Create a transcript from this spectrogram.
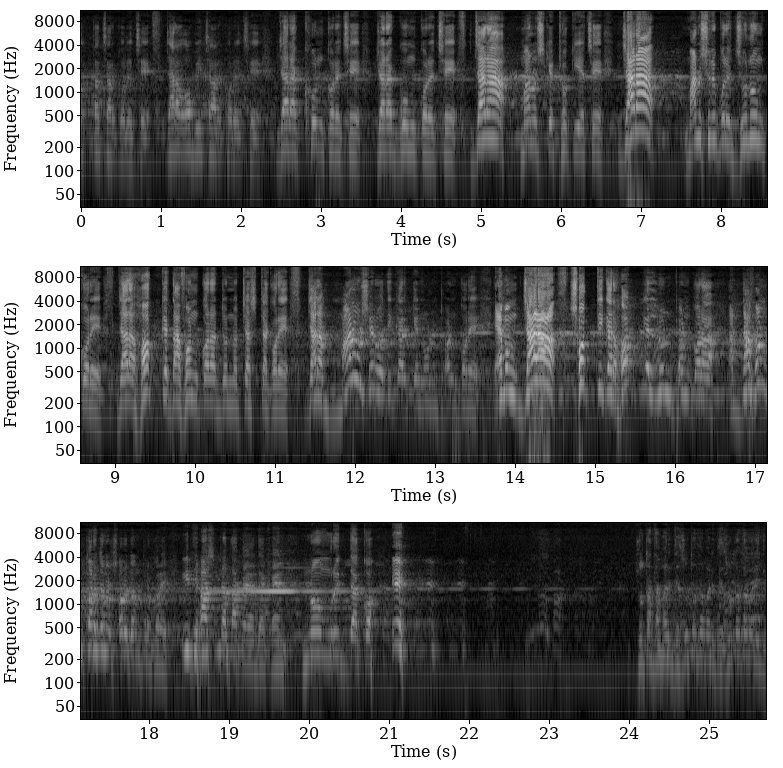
অত্যাচার করেছে, যারা অবিচার করেছে, যারা খুন করেছে, যারা গুম করেছে, যারা মানুষকে ঠকিয়েছে, যারা মানুষের উপরে জুলুম করে, যারা হককে দাফন করার জন্য চেষ্টা করে, যারা মানুষের অধিকারকে লুণ্ঠন করে, এবং যারা সত্যিকার হককে লুণ্ঠন করা আর দাফন করার জন্য ষড়যন্ত্র করে, ইতিহাসটা তাকায় দেখেন নমৃদ্দা ক এ জুতাটা বাড়ি দে জুতাটা বাড়ি দে জুতাটা বাড়ি দে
